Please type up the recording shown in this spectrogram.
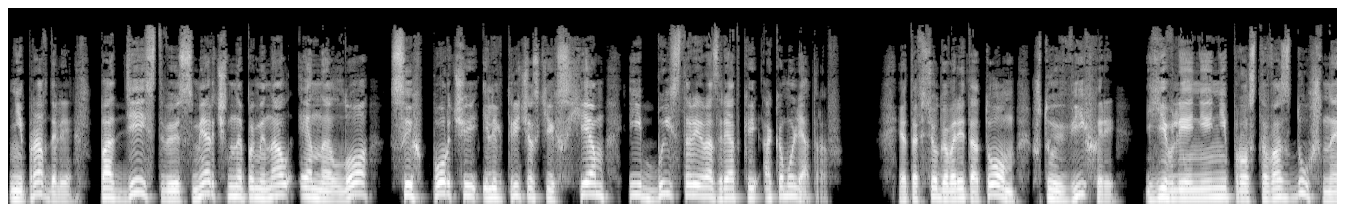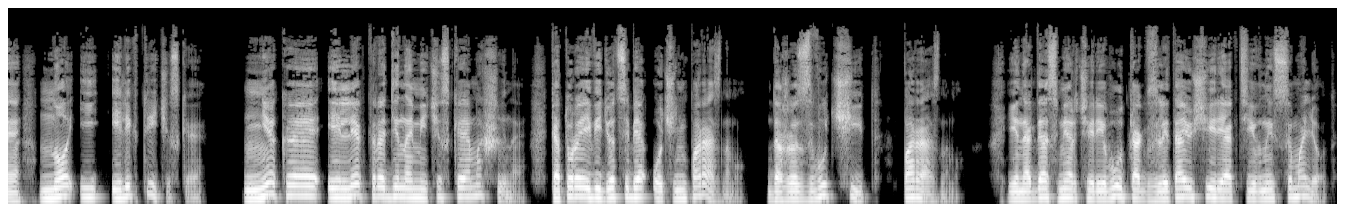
Не правда ли, под действию смерч напоминал НЛО с их порчей электрических схем и быстрой разрядкой аккумуляторов? Это все говорит о том, что вихрь — явление не просто воздушное, но и электрическое. Некая электродинамическая машина, которая ведет себя очень по-разному, даже звучит по-разному. Иногда смерчи ревут, как взлетающий реактивный самолет.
